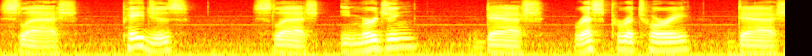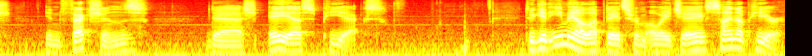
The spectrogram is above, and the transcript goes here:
slash pages slash emerging dash respiratory dash infections dash ASPX. To get email updates from OHA, sign up here.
